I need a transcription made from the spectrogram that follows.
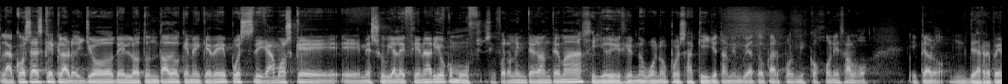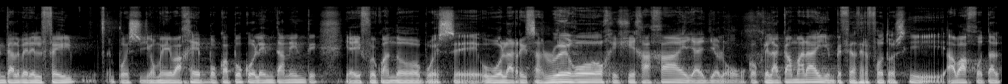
la cosa es que claro, yo de lo tontado que me quedé, pues digamos que eh, me subí al escenario como si fuera un integrante más y yo diciendo, bueno, pues aquí yo también voy a tocar por mis cojones algo. Y claro, de repente al ver el fail, pues yo me bajé poco a poco lentamente y ahí fue cuando pues eh, hubo las risas luego, jiji, jaja, y ya yo luego cogí la cámara y empecé a hacer fotos y abajo tal.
